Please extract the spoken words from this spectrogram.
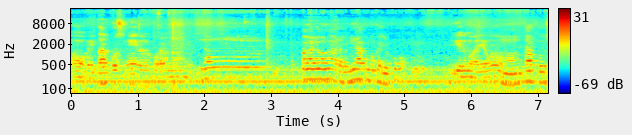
Okay, tapos ngayon ano pa karamdaman mo? Nung pangalawang araw, hindi na ako makayuko. Hindi ka naman kayo. Oo, tapos,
